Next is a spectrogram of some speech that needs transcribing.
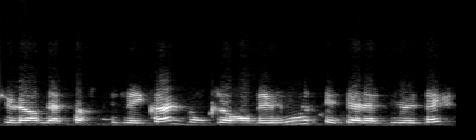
que l'heure de la sortie de l'école. Donc le rendez-vous, c'était à la bibliothèque.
